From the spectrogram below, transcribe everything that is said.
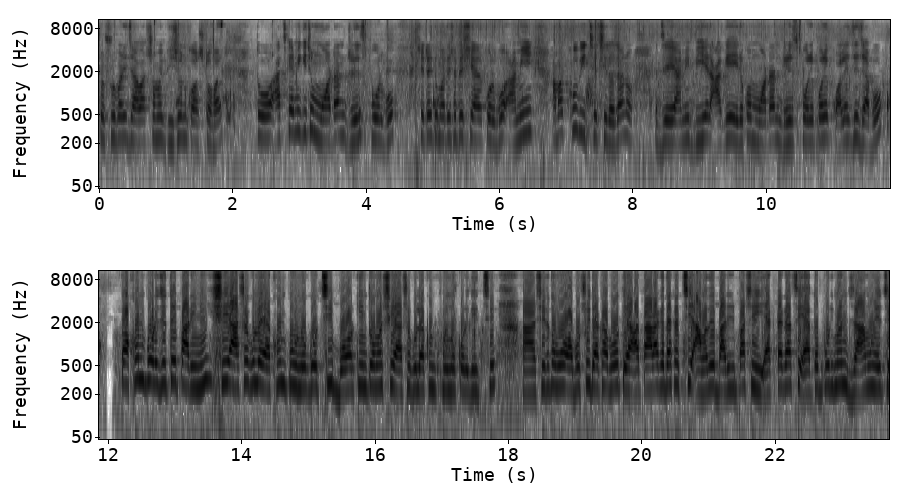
শ্বশুরবাড়ি যাওয়ার সময় ভীষণ কষ্ট হয়। তো আজকে আমি কিছু মডার্ন ড্রেস পরবো, সেটাই তোমাদের সাথে শেয়ার করব। আমি, আমার খুব ইচ্ছে ছিল, জানো? যে আমি বিয়ের আগে এরকম মডার্ন ড্রেস পরে পরে কলেজে যাব। তখন পড়ে যেতে পারিনি। সেই আশাগুলো এখন পূর্ণ করছি। বর কিন্তু আমার সেই আশাগুলো এখন পূর্ণ করে দিচ্ছে। আর সেটা তো অবশ্যই দেখাবো। তার আগে দেখাচ্ছি, আমাদের বাড়ির পাশেই একটা গাছে এত পরিমাণ জাম হয়েছে,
